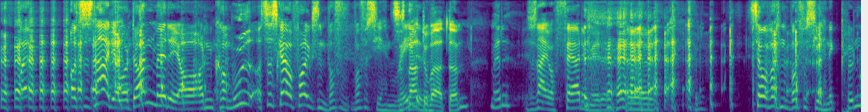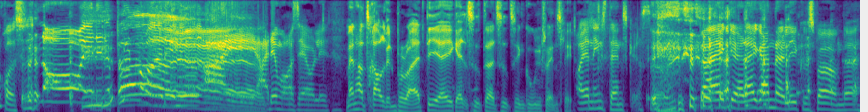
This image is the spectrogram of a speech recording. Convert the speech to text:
og, og, så snart jeg var done med det, og, og den kom ud, og så skrev folk sådan, hvorfor, hvorfor siger han rated? Så snart du var done med det? Så snart jeg var færdig med det. uh, så var sådan, hvorfor siger han ikke plønrød? Så sagde, Nå, ja, det er det plønrød, det her. Ej, ej, det var også ærgerligt. Man har travlt ind på Riot. Det er ikke altid, der er tid til en Google Translate. Og jeg er den eneste dansker, så der er ikke, der er ikke andre, jeg lige kunne spørge om det.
